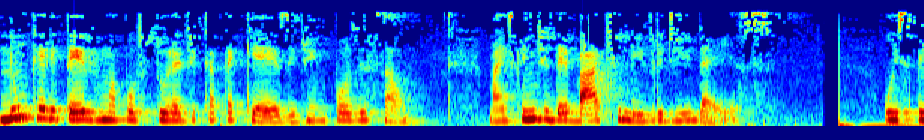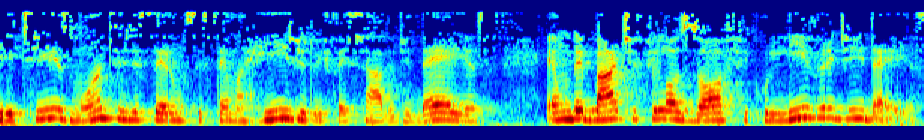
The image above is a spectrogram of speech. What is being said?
Nunca ele teve uma postura de catequese, de imposição, mas sim de debate livre de ideias. O Espiritismo, antes de ser um sistema rígido e fechado de ideias, é um debate filosófico livre de ideias,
